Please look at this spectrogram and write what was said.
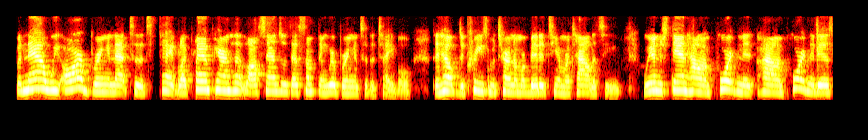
But now we are bringing that to the table. Like Planned Parenthood Los Angeles, that's something we're bringing to the table to help decrease maternal morbidity and mortality. We understand how important it how important it is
